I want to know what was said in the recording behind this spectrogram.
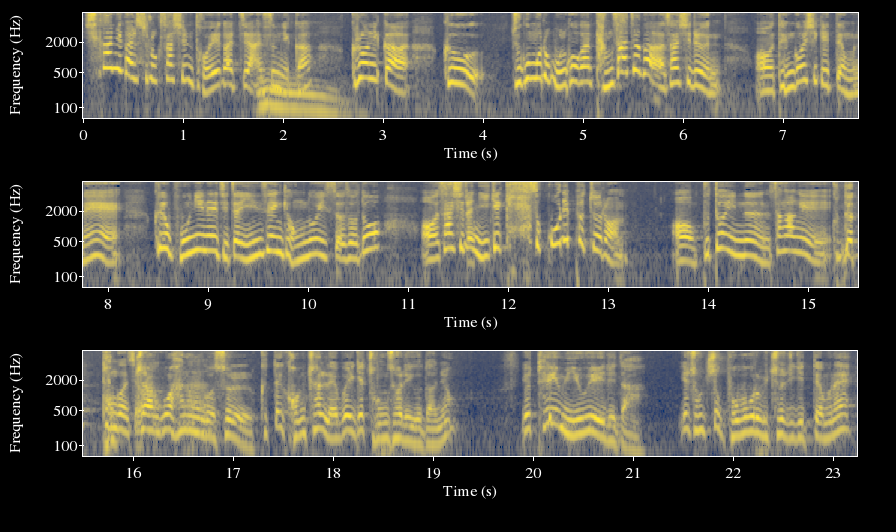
시간이 갈수록 사실은 더해갔지 않습니까? 음. 그러니까 그 죽음으로 몰고 간 당사자가 사실은 어, 된 것이기 때문에 그리고 본인의 진짜 인생 경로에 있어서도 어, 사실은 이게 계속 꼬리표처럼 어, 붙어 있는 상황이 근데 된 거죠. 덮자고 하는 네. 것을 그때 검찰 내부에 이게 정설이거든요. 이 퇴임 이후의 일이다. 이게 정치적 보복으로 비춰지기 때문에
